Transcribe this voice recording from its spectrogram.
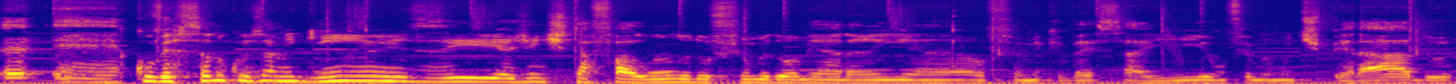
é, é, conversando com os amiguinhos e a gente está falando do filme do Homem-Aranha, o filme que vai sair, um filme muito esperado.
